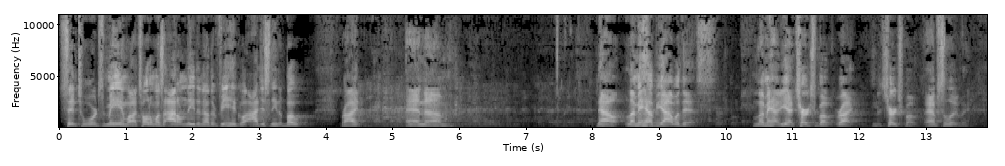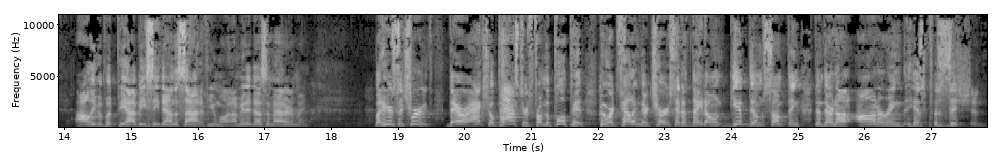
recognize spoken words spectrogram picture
sent towards me. And what I told him was, I don't need another vehicle. I just need a boat, right? And um, now let me help you out with this. Let me, have, yeah, church boat, right. The church boat, absolutely. I'll even put PIBC down the side if you want. I mean, it doesn't matter to me. But here's the truth. There are actual pastors from the pulpit who are telling their church that if they don't give them something, then they're not honoring his position.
